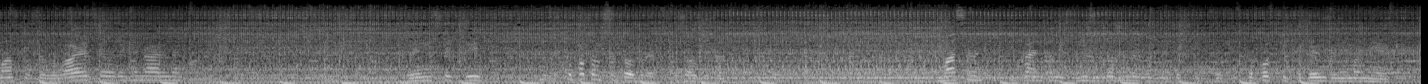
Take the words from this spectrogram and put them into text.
масло заливається оригінальне. В принципі, ну, з капотом все добре, так. Масляних підтікань там знизу теж не видно. Капотки по бензу немає ніяких.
